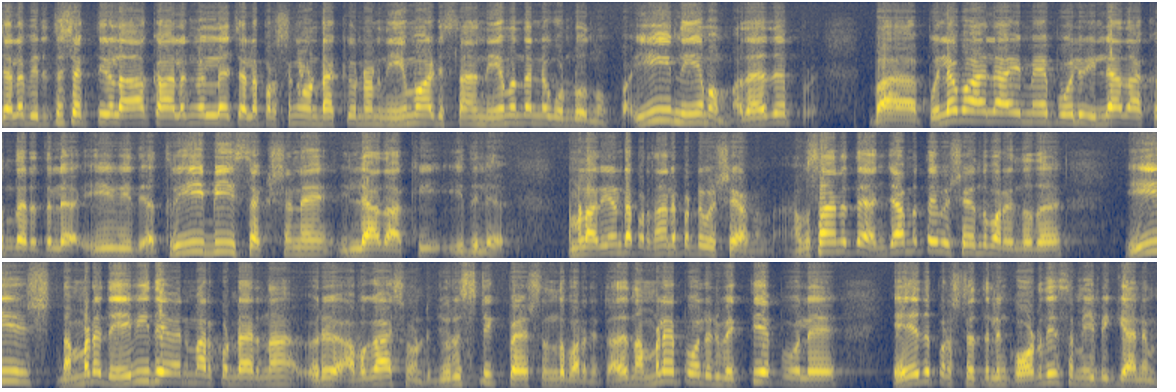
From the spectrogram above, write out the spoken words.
ചില വിരുദ്ധ ശക്തികൾ ആ കാലങ്ങളിൽ ചില പ്രശ്നങ്ങൾ ഉണ്ടാക്കിക്കൊണ്ടാണ് നിയമാടിസ്ഥാന നിയമം തന്നെ കൊണ്ടുവന്നു. ഈ നിയമം അതായത് പുലവാലായ്മയെ പോലും ഇല്ലാതാക്കുന്ന തരത്തിൽ ഈ ത്രീ ബി സെക്ഷനെ ഇല്ലാതാക്കി ഇതിൽ നമ്മൾ അറിയേണ്ട പ്രധാനപ്പെട്ട വിഷയമാണ്. അവസാനത്തെ അഞ്ചാമത്തെ വിഷയം എന്ന് പറയുന്നത് ഈ നമ്മുടെ നമ്മുടെ ദേവീദേവന്മാർക്കുണ്ടായിരുന്ന ഒരു അവകാശമുണ്ട് ജുറിസ്റ്റിക് പേഴ്സൺ എന്ന് പറഞ്ഞിട്ട്. അത് നമ്മളെപ്പോലെ ഒരു വ്യക്തിയെപ്പോലെ ഏത് പ്രശ്നത്തിലും കോടതിയെ സമീപിക്കാനും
